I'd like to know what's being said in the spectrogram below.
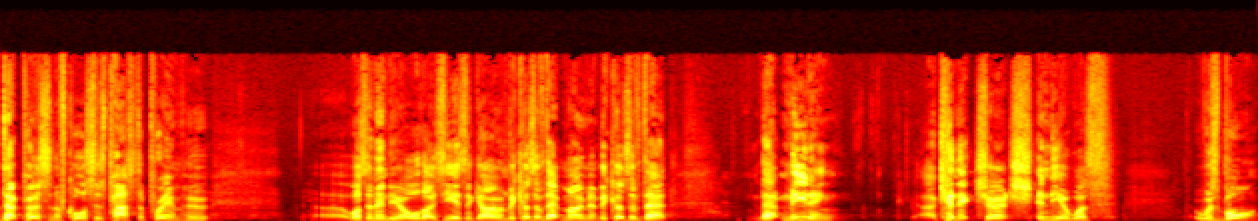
That person, of course, is Pastor Prem, who uh, was in India all those years ago. And because of that moment, because of that, that meeting, uh, Connect Church India was, was born.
